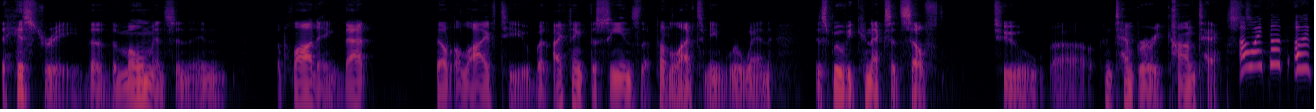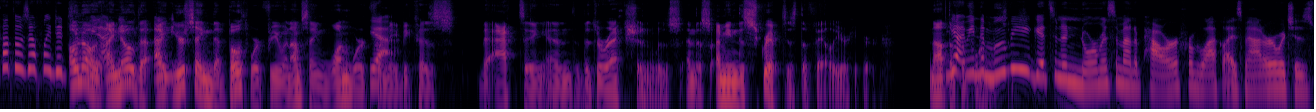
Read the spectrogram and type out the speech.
the history, the the moments in, in the plotting, that felt alive to you. But I think the scenes that felt alive to me were when this movie connects itself to uh, contemporary context. Oh, I thought oh, I thought those definitely did. Too. Oh no, mean, I, know think- that. I, I- you're saying that both work for you, and I'm saying one worked Yeah. for me because the acting and the direction was, and this. I mean, the script is the failure here, not the. yeah, I mean the movie gets an enormous amount of power from Black Lives Matter, which is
